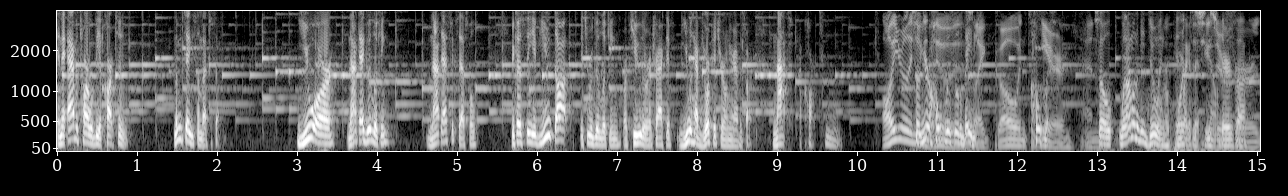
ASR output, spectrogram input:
and the avatar will be a cartoon. Let me tell you something about yourself. You are not that good looking, not that successful. Because see, if you thought that you were good looking or cute or attractive, you would have your picture on your avatar, not a cartoon. All you really So need to do hopeless little is baby. like go into Hopeless. here and So what I'm going to be doing is, like this said, you know, there's for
